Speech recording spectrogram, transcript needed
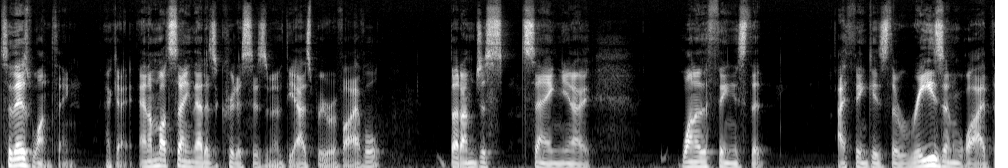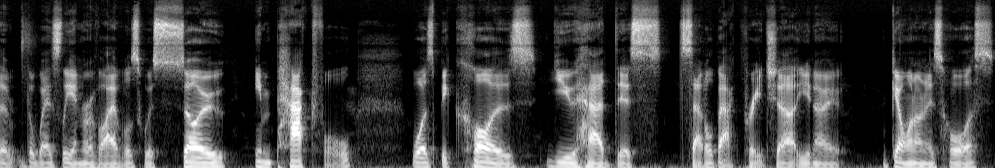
So there's one thing. Okay. And I'm not saying that as a criticism of the Asbury revival, but I'm just saying, you know, one of the things that I think is the reason why the, the Wesleyan revivals were so impactful was because you had this saddleback preacher, you know, going on his horse,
